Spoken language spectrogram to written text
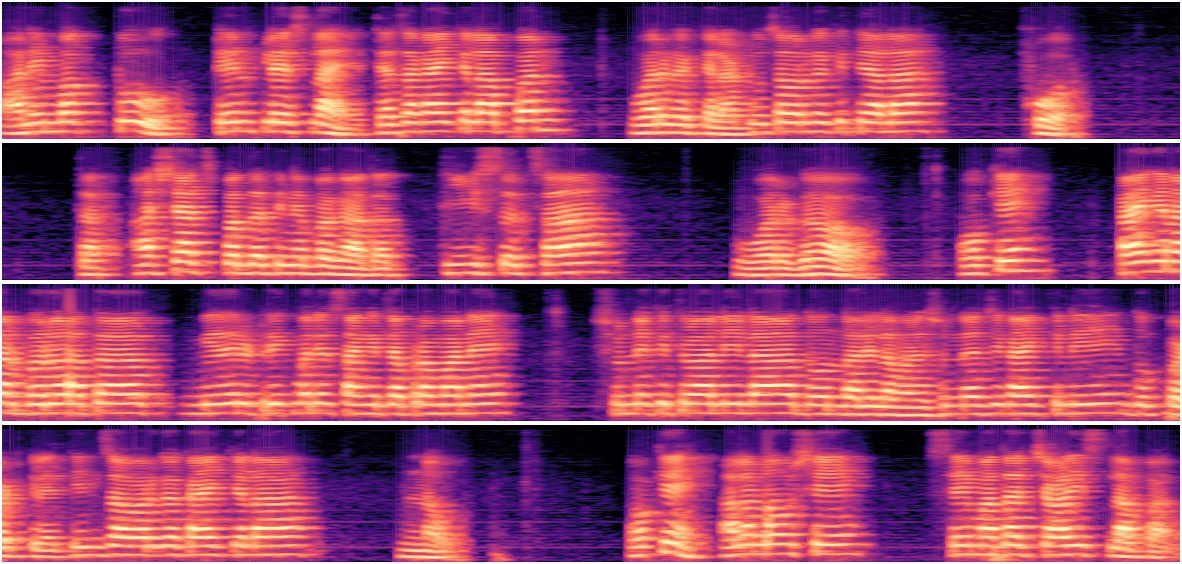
आणि मग टू टेन प्लेसला आहे. त्याचा काय केला आपण? वर्ग केला. टूचा वर्ग किती आला? फोर. तर अशाच पद्धतीने बघा आता तीसचा वर्ग. ओके? काय घेणार बरं? आता मी ट्रिकमध्ये सांगितल्याप्रमाणे शून्य किती वेळा लिहिला दोनदा लिहिला म्हणजे शून्याची काय केली? दुप्पट केली. तीनचा वर्ग काय केला? नऊ. ओके? आला नऊशे. सेम आता चाळीस ला पण.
